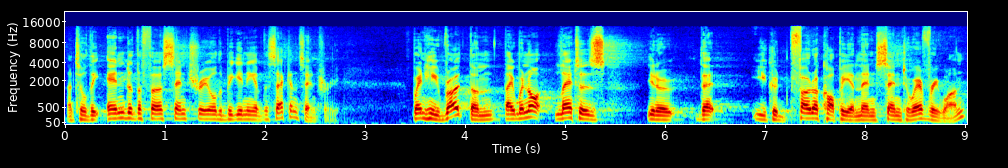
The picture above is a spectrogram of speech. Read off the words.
until the end of the first century or the beginning of the second century. When he wrote them, they were not letters, you know, that you could photocopy and then send to everyone.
